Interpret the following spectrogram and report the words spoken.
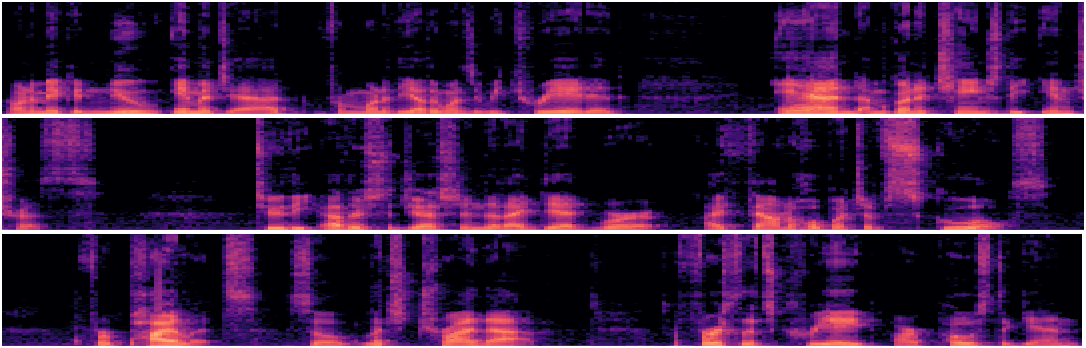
I want to make a new image ad from one of the other ones that we created. And I'm going to change the interests to the other suggestion that I did where I found a whole bunch of schools for pilots. So let's try that. So first let's create our post again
